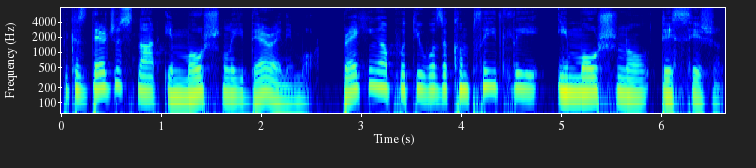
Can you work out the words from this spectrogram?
because they're just not emotionally there anymore breaking up with you was a completely emotional decision.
